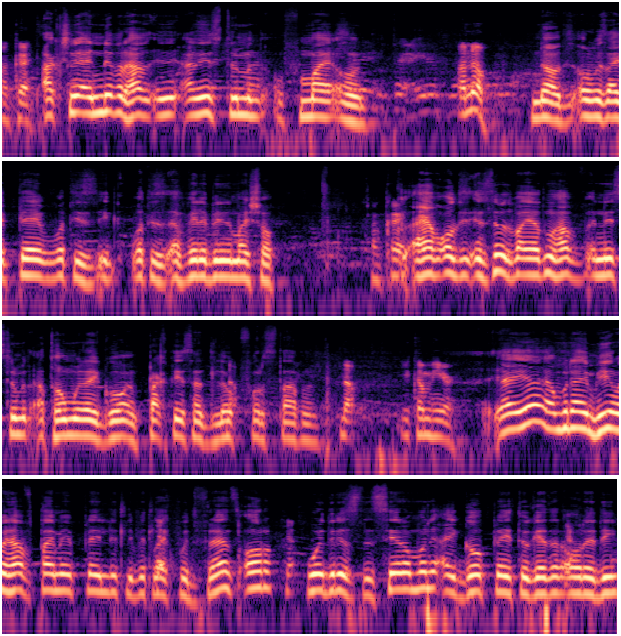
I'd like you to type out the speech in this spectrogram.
Okay. Actually, I never have an instrument of my own. Oh no. No, it's always I play what is what is available in my shop. Okay. I have all these instruments, but I don't have an instrument at home where I go and practice and look for stuff. No. You come here. yeah, yeah. When I'm here, I have time. I play a little bit like with friends, or where there is the ceremony, I go play together already.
